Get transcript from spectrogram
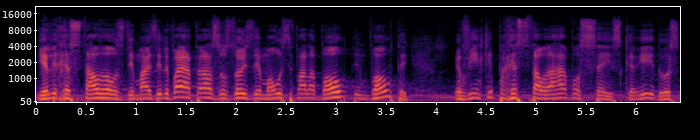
E ele restaura os demais. Ele vai atrás dos dois demônios e fala: voltem, voltem. Eu vim aqui para restaurar vocês, queridos.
